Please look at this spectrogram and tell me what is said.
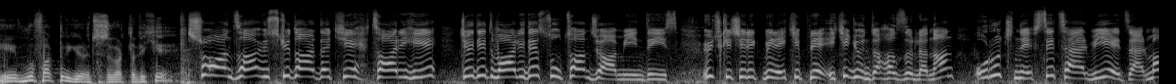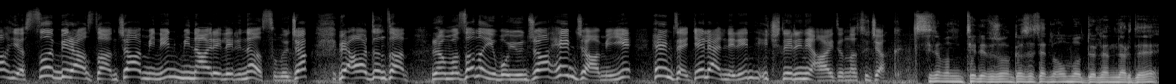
E, bu farklı bir görüntüsü var tabii ki. Şu anda Üsküdar'daki tarihi Cedid Valide Sultan Camii'ndeyiz. Üç kişilik bir ekiple iki günde hazırlanan oruç nefsi terbiye eder mahyası birazdan caminin minarelerine asılacak ve ardından Ramazan ayı boyunca hem camiyi hem de gelenlerin içlerini aydınlatacak. Sinemanın, televizyonun, gazetenin olmadığı dönemlerde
